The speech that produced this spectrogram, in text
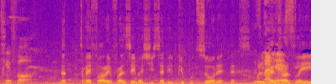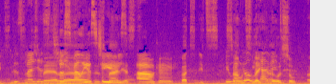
Très fort. Not très fort in français, but she said il più puzzone. That's The you can translate The smelliest smell, The uh, smelliest the cheese. smelliest Ah, okay. but it's Here sounds go, like have also a,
